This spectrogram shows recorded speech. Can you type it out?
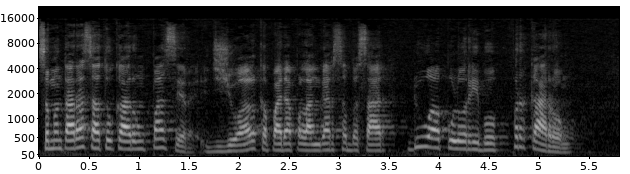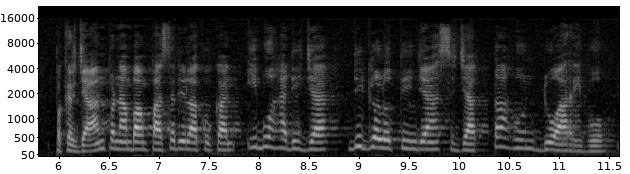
Sementara satu karung pasir dijual kepada pelanggar sebesar 20.000 per karung. Pekerjaan penambang pasir dilakukan Ibu Hadijah di Gelutinya sejak tahun 2004.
